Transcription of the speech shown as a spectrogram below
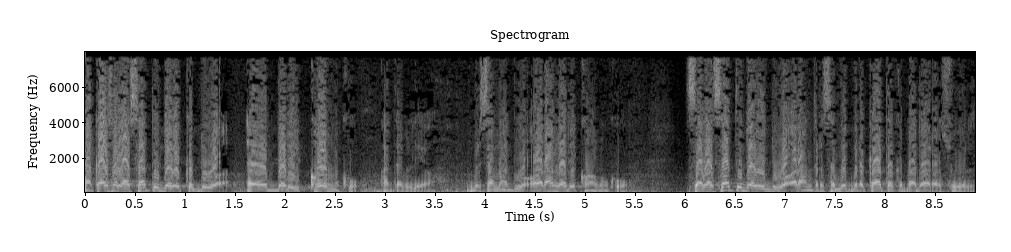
Maka salah satu dari kedua eh, dari kaumku kata beliau bersama dua orang dari kaumku. Salah satu dari dua orang tersebut berkata kepada Rasul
